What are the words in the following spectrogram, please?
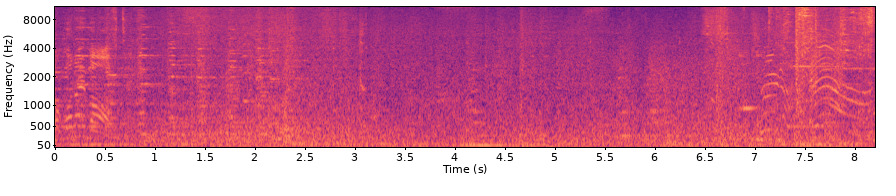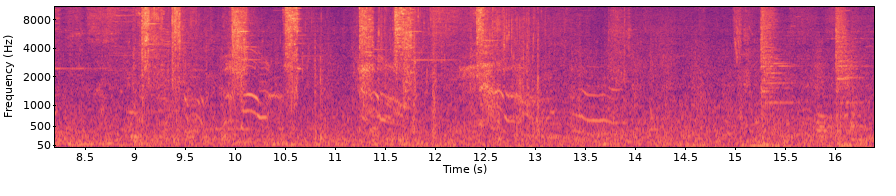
Not what I'm after. Here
